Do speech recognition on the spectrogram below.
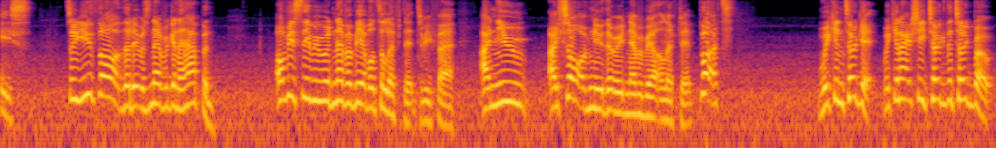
Nice. So you thought that it was never going to happen. Obviously, we would never be able to lift it, to be fair. I knew, I sort of knew that we'd never be able to lift it, but we can tug it. We can actually tug the tugboat.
